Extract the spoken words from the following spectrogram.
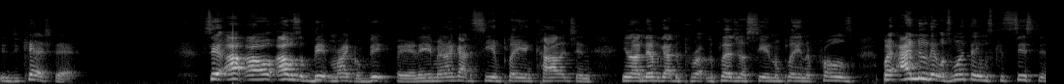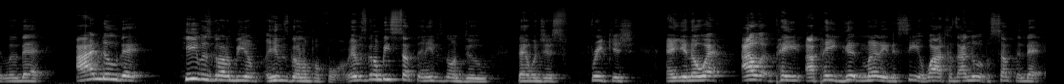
Did you catch that? See, I, I, I was a big Michael Vick fan. Eh, man, I got to see him play in college, and you know, I never got the, the pleasure of seeing him play in the pros. But I knew that was one thing was consistently that I knew that he was to be a, he was to perform. It was to be something he was to do that was just freakish. And you know what? I would pay I paid good money to see it. Why? Because I knew it was something that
